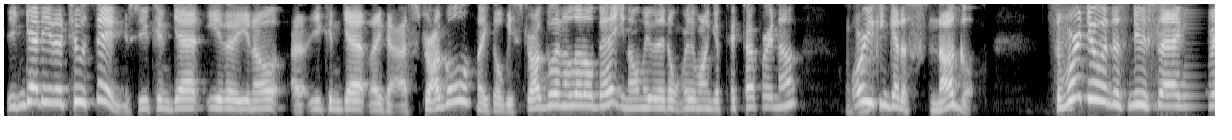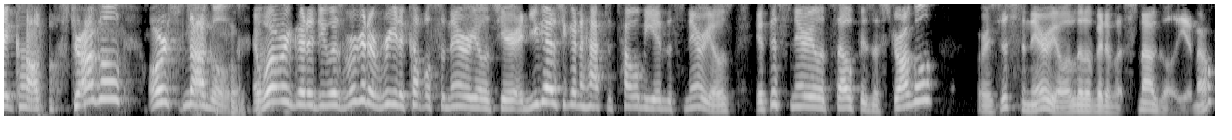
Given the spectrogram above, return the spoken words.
you can get either two things. You can get either, you know, uh, you can get like a struggle, like they'll be struggling a little bit, you know, maybe they don't really want to get picked up right now. Mm-hmm. Or you can get a snuggle. So we're doing this new segment called Struggle or Snuggle. And what we're going to do is we're going to read a couple scenarios here and you guys are going to have to tell me in the scenarios if this scenario itself is a struggle or is this scenario a little bit of a snuggle? You know,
